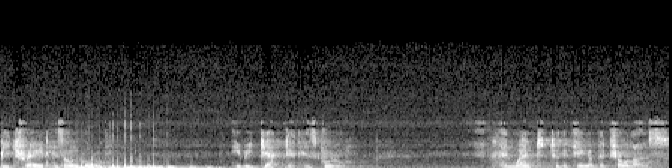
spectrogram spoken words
betrayed his own guru. He rejected his guru. and went to the king of the Cholas,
